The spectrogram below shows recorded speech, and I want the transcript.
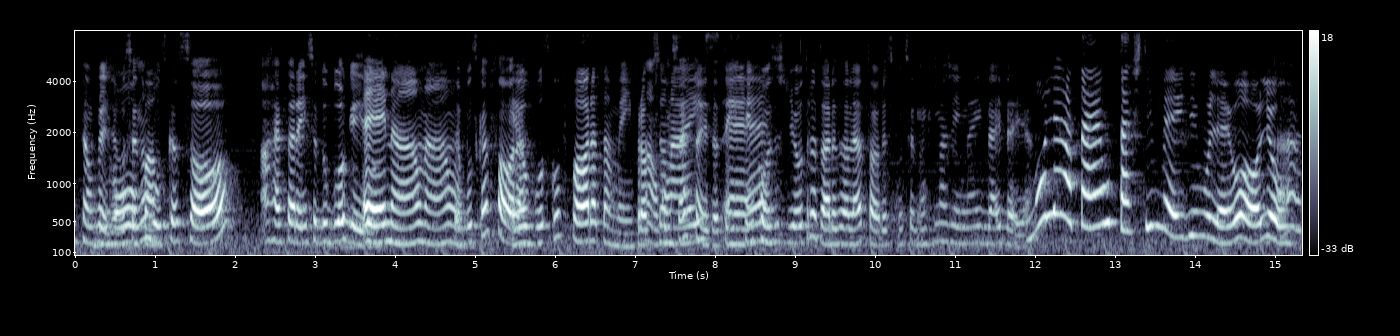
Então, veja, você não roupa. busca só a referência do blogueiro. É, não, Você não. busca fora. Eu busco fora também, Não, profissionais. com certeza. Tem, é, tem coisas de outras áreas aleatórias que você nunca imagina e dá ideia. Até o teste made, mulher, eu olho. Ah,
